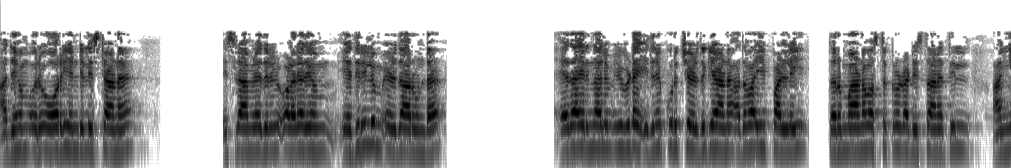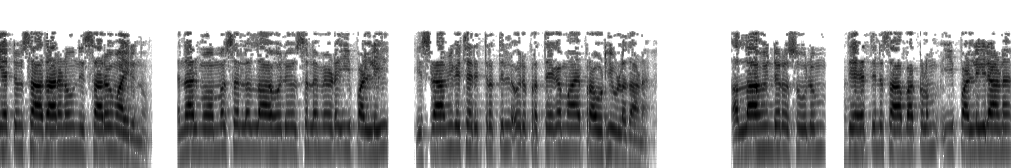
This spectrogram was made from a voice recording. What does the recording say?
അദ്ദേഹം ഒരു ഓറിയന്റലിസ്റ്റ് ആണ് ഇസ്ലാമിനെതിരിൽ വളരെയധികം എതിരിലും എഴുതാറുണ്ട്. ഏതായിരുന്നാലും ഇവിടെ ഇതിനെക്കുറിച്ച് എഴുതുകയാണ്. അഥവാ ഈ പള്ളി നിർമ്മാണ വസ്തുക്കളുടെ അടിസ്ഥാനത്തിൽ അങ്ങേയറ്റം സാധാരണവും നിസ്സാരവുമായിരുന്നു. എന്നാൽ മുഹമ്മദ് സല്ലാഹു അലൈഹി വസ്ലമയുടെ ഈ പള്ളി ഇസ്ലാമിക ചരിത്രത്തിൽ ഒരു പ്രത്യേകമായ പ്രൗഢിയുള്ളതാണ്. അള്ളാഹുവിന്റെ റസൂലും അദ്ദേഹത്തിന്റെ സാബാക്കളും ഈ പള്ളിയിലാണ്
